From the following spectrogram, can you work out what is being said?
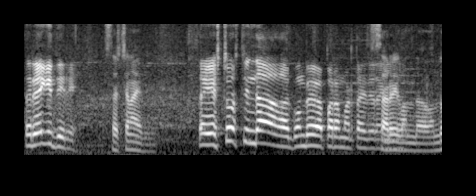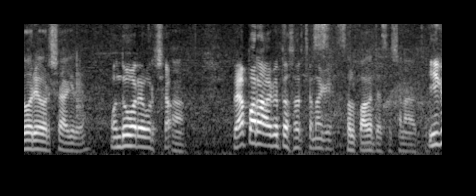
ಸರ್ ಹೇಗಿದ್ದೀರಿ? ಸರ್ ಚೆನ್ನಾಗಿದ್ದೀನಿ. ಸರ್ ಎಷ್ಟು ವರ್ಷದಿಂದ ಗೊಂಬೆ ವ್ಯಾಪಾರ ಮಾಡ್ತಾ ಇದ್ದೀರಾ ಸರ್ ಈಗ ಒಂದು ಒಂದೂವರೆ ವರ್ಷ ಆಗಿದೆ. ಒಂದೂವರೆ ವರ್ಷ. ಹಾಂ. ವ್ಯಾಪಾರ ಆಗುತ್ತಾ ಸರ್ ಚೆನ್ನಾಗಿ? ಸ್ವಲ್ಪ ಆಗುತ್ತೆ ಸರ್ ಚೆನ್ನಾಗುತ್ತೆ. ಈಗ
